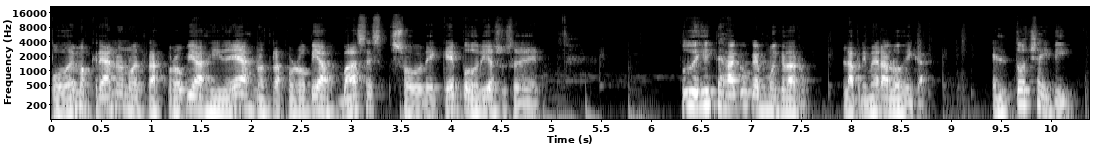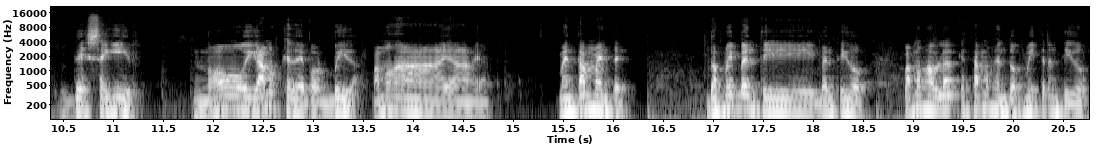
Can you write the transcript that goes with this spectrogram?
podemos crearnos nuestras propias ideas, nuestras propias bases sobre qué podría suceder. Tú dijiste algo que es muy claro. La primera lógica. El Touch ID de seguir, no digamos que de por vida. Vamos a, a- mentalmente. 2022. Vamos a hablar que estamos en 2032.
